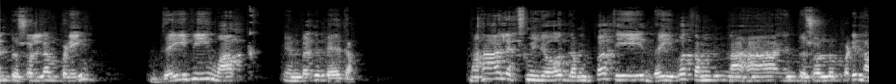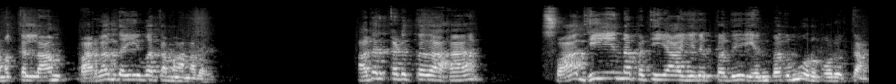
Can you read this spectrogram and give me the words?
என்று சொல்லும்படி தெய்வீ வாக் என்பது வேதம். மகாலட்சுமியோ தம்பதி தெய்வதம் நகா என்று சொல்லும்படி நமக்கெல்லாம் பரதெய்வதமானவள் அதற்கடுத்ததாக சுவாதீனபதியாயிருப்பது என்பதும் ஒரு பொருத்தம்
